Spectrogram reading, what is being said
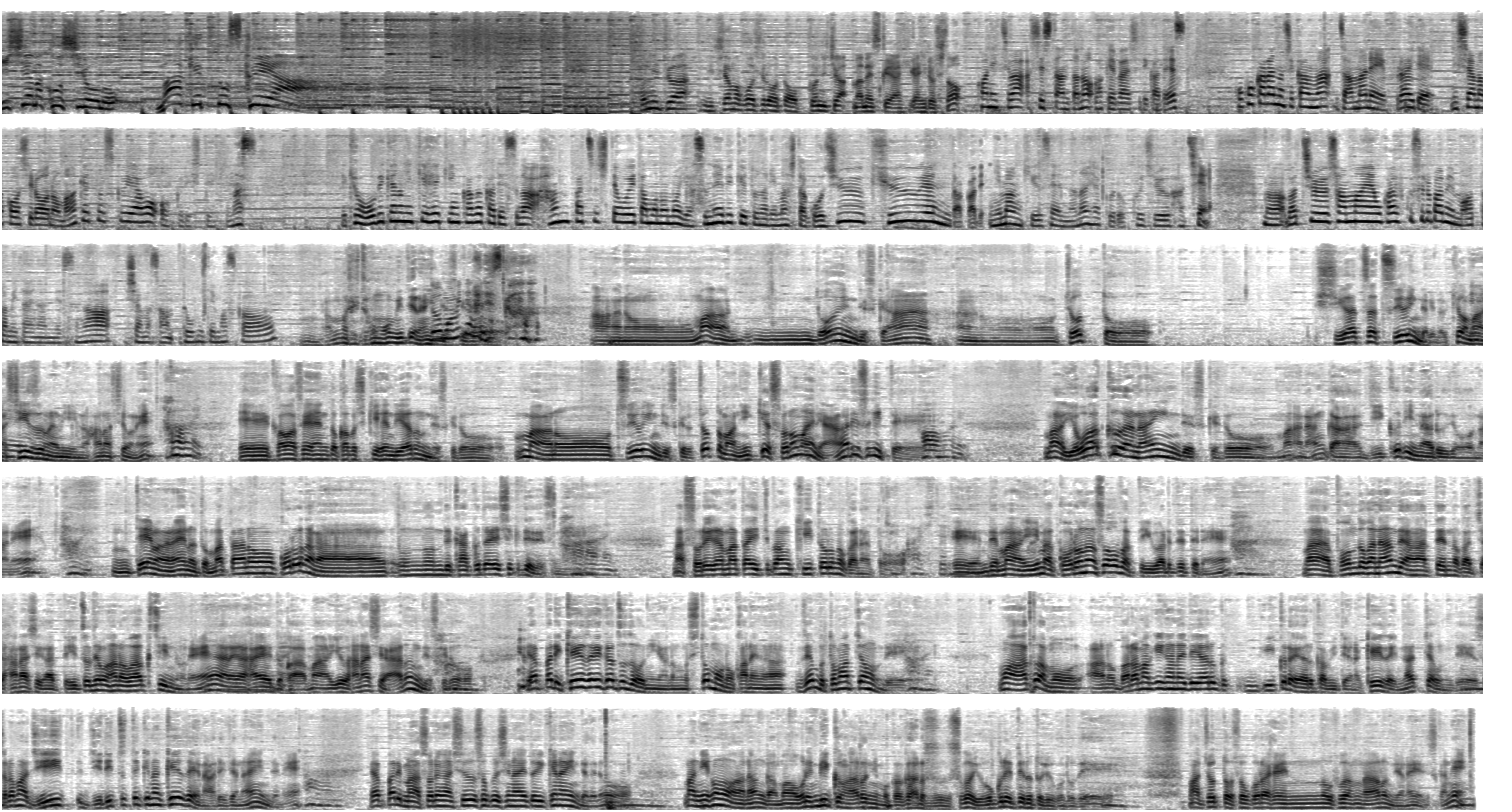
西山孝四郎のマーケットスクエア。こんにちは西山孝四郎と。こんにちはマネースクエア比嘉宏と。こんにちはアシスタントの若林理香です。ここからの時間はザ・マネーフライデー西山孝四郎のマーケットスクエアをお送りしていきます今日大引けの日経平均株価ですが反発しておいたものの安値引けとなりました。59円高で2万9768円。まあ場中3万円を回復する場面もあったみたいなんですが西山さんどう見てますか、うん、あんまりどうも見てないんですけど。どうも見てないですか？あのー、まあどういうんですか？あのー、ちょっと4月は強いんだけど今日はまあシーズナリーの話をね、えー、はいえー、為替編と株式編でやるんですけど、まああの強いんですけど、ちょっとまあ日経、その前に上がりすぎて、はい、まあ弱くはないんですけど、まあなんか軸になるようなね、はい、うん、テーマがないのと、またあのコロナがうんぬんで拡大してきてですね、はい。まあ、それがまた一番効いとるのかなと、えー、でまあ今、コロナ相場って言われててね、はいまあ、ポンドがなんで上がってんのかっていう話があって、いつでもあのワクチンのね、あれが早いとか、まあいう話があるんですけど、やっぱり経済活動にあの人もの金が全部止まっちゃうんで、まあ、あとはもう、あのばらまき金でやるいくらやるかみたいな経済になっちゃうんで、それはまあ自自律的な経済のあれじゃないんでね、やっぱりまあそれが収束しないといけないんだけど、まあ、日本はなんか、まあ、オリンピックがあるにもかかわらず、すごい遅れてるということで。まあ、ちょっとそこら辺の不安があるんじゃないですかね。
